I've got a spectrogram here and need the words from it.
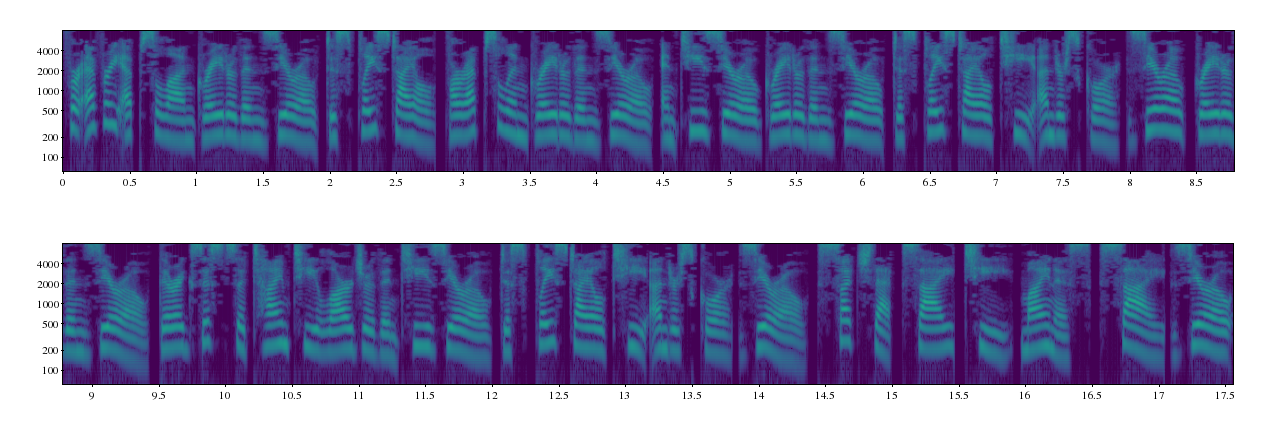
For every epsilon greater than 0 display style var epsilon greater than 0 and t 0 greater than 0 display style t underscore 0 greater than 0 there exists a time t larger than t 0 display style t underscore 0 such that psi t minus psi 0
